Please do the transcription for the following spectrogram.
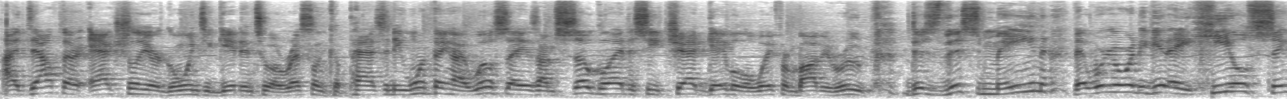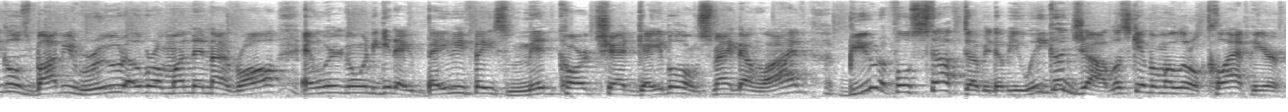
I doubt they actually are going to get into a wrestling capacity. One thing I will say is I'm so glad to see Chad Gable away from Bobby Roode. Does this mean that we're going to get a heel singles Bobby Roode over on Monday Night Raw, and we're going to get a babyface mid-card Chad Gable on SmackDown Live? Beautiful stuff, WWE. Good job. Let's give them a little clap here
